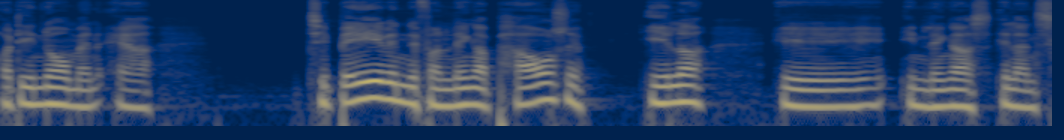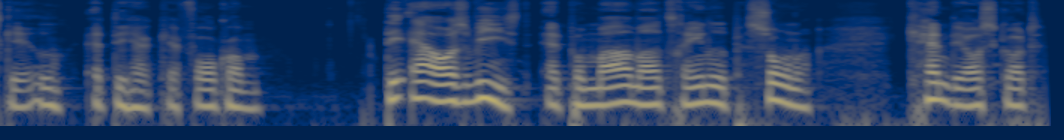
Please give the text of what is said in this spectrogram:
og det er når man er tilbagevendende for en længere pause, eller øh, en længere eller en skade, at det her kan forekomme. Det er også vist, at på meget, meget trænede personer, kan det også godt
